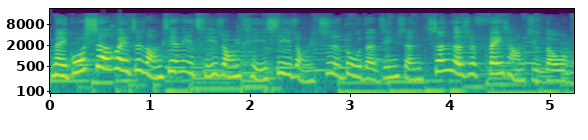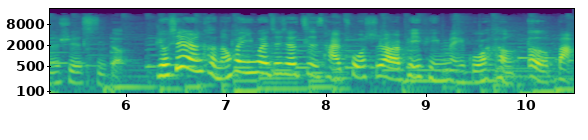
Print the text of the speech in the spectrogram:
美国社会这种建立起一种体系、一种制度的精神，真的是非常值得我们学习的。有些人可能会因为这些制裁措施而批评美国很恶霸，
